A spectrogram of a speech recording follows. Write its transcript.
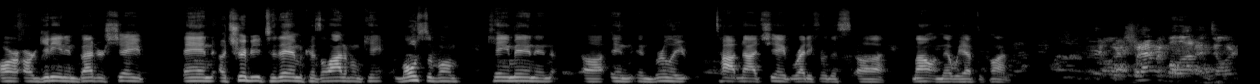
are are getting in better shape and a tribute to them because a lot of them came, most of them came in and uh, in in really top notch shape, ready for this uh, mountain that we have to climb. What happened with Balada and Dillard?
